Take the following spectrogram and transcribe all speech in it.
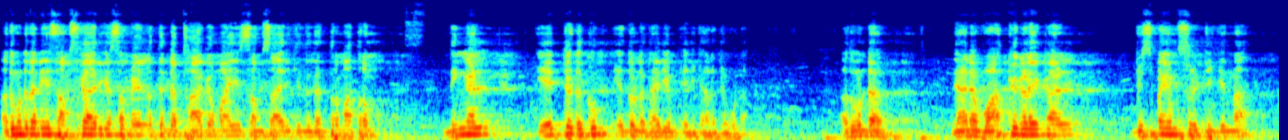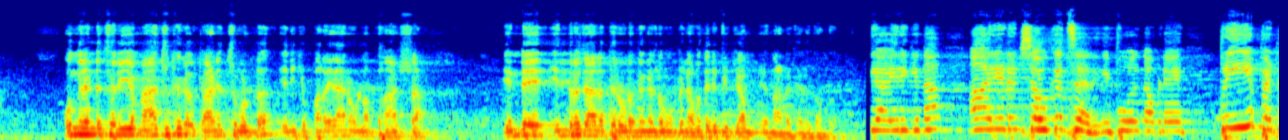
അതുകൊണ്ട് തന്നെ ഈ സാംസ്കാരിക സമ്മേളനത്തിന്റെ ഭാഗമായി സംസാരിക്കുന്നത് എത്രമാത്രം നിങ്ങൾ ഏറ്റെടുക്കും എന്നുള്ള കാര്യം എനിക്ക് അറിഞ്ഞുകൂടാ അതുകൊണ്ട് ഞാൻ വാക്കുകളേക്കാൾ വിസ്മയം സൃഷ്ടിക്കുന്ന ഒന്ന് രണ്ട് ചെറിയ മാജിക്കുകൾ കാണിച്ചുകൊണ്ട് എനിക്ക് പറയാനുള്ള ഭാഷ എന്റെ ഇന്ദ്രജാലത്തിലൂടെ നിങ്ങളുടെ മുമ്പിൽ അവതരിപ്പിക്കാം എന്നാണ് കരുതുന്നത്. ആയിരിക്കുന്ന ആര്യടൻ ഷൗക്കത്ത് സർ ഇപ്പോൾ നമ്മുടെ പ്രിയപ്പെട്ട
